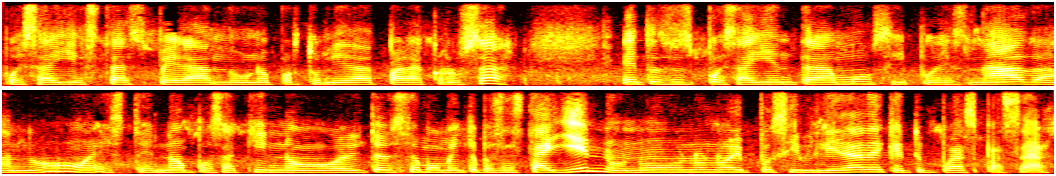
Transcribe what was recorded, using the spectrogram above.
pues ahí está esperando una oportunidad para cruzar. Entonces, pues ahí entramos y pues nada, ¿no? Este, no, pues aquí no, ahorita en este momento pues está lleno, no, no, no hay posibilidad de que tú puedas pasar.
